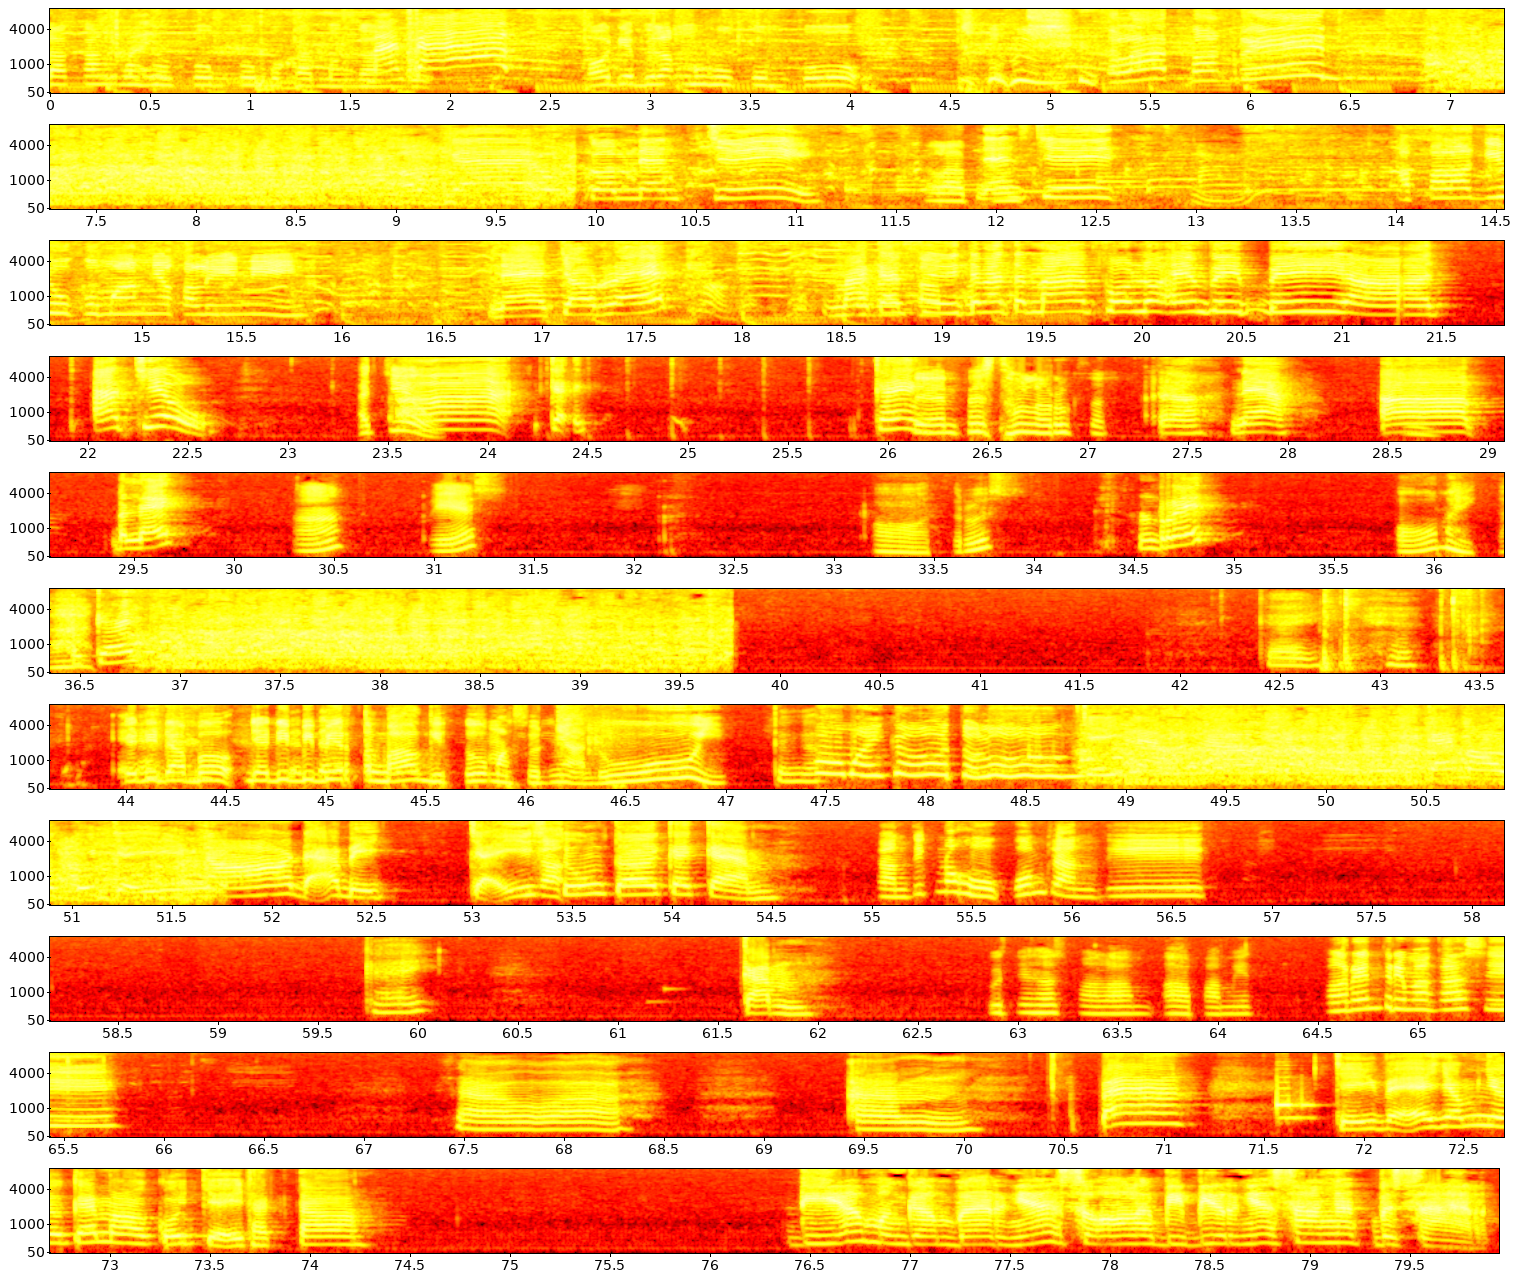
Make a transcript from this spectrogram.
belakang menghukumku bukan mengganggu. Mantap Oh dia bilang menghukumku. telat Bang Ren. Oke Hukum Nancy Telat. Nancy Apalagi hukumannya kali ini? Nè coret Makasih teman-teman follow MVP uh, Acil Acil. uh, Kang Jangan pesta laruksa. uh, Nè uh, Black Hah? Yes? Oh, terus? Red Oh my god. Oke Oke Jadi double, jadi bibir tebal gitu maksudnya. Aduh. Oh my god, tolong. Chị làm sao cái môi của chị nó đã bị chảy xuống tới cái cằm Cantik no hukum, cantik. Oke cầm Goodnya house malam ah, pamit. Bang Ren terima kasih. sao ờ, ừm, ba chị vẽ giống như cái môi của chị thật to Dia menggambarnya seolah bibirnya sangat besar.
